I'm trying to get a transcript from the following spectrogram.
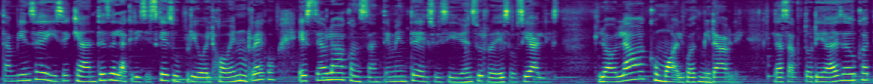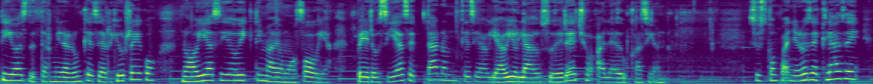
También se dice que antes de la crisis que sufrió el joven Urrego, este hablaba constantemente del suicidio en sus redes sociales. Lo hablaba como algo admirable. Las autoridades educativas determinaron que Sergio Urrego no había sido víctima de homofobia, pero sí aceptaron que se había violado su derecho a la educación. Sus compañeros de clase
